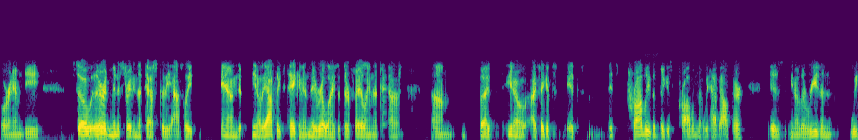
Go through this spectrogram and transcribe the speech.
or an md so they're administrating the test to the athlete. And you know the athlete's taking it and they realize that they're failing the test. Um, but you know, I think it's it's it's probably the biggest problem that we have out there is you know the reason we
